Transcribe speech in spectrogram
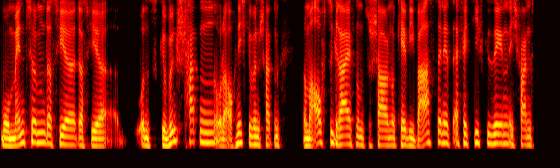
Momentum, das wir, das wir uns gewünscht hatten oder auch nicht gewünscht hatten, nochmal aufzugreifen, um zu schauen, okay, wie war es denn jetzt effektiv gesehen? Ich fand,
